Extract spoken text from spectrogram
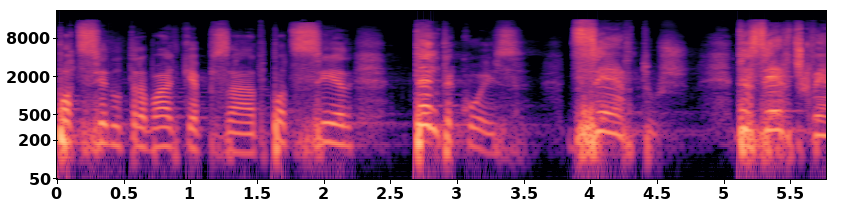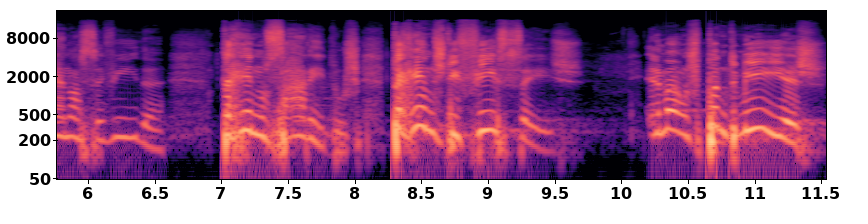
pode ser o trabalho que é pesado, pode ser tanta coisa. Desertos desertos que vêm à nossa vida, terrenos áridos, terrenos difíceis, irmãos, pandemias.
